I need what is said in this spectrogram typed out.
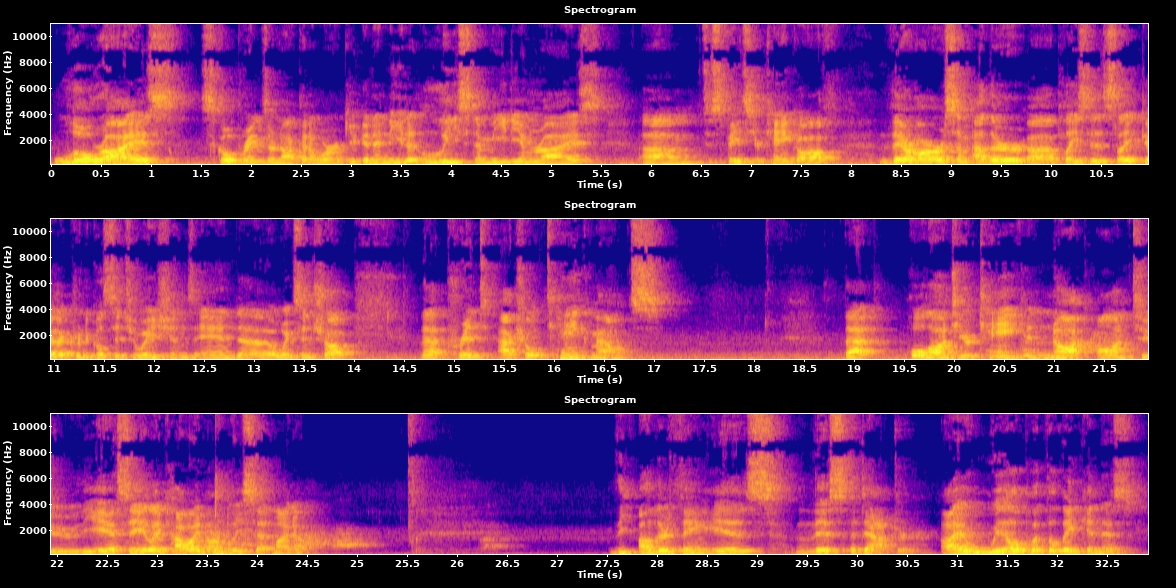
low rise scope rings are not going to work. You're going to need at least a medium rise um, to space your tank off. There are some other uh, places like uh, Critical Situations and uh, Wixon Shop that print actual tank mounts that hold on to your tank and not onto the ASA like how I normally set mine up. The other thing is this adapter. I will put the link in this,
